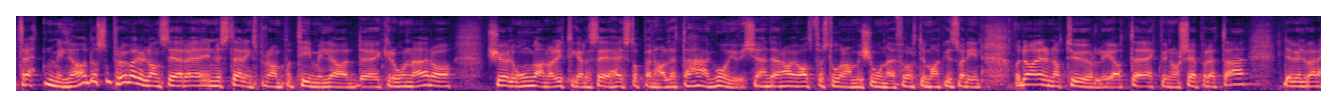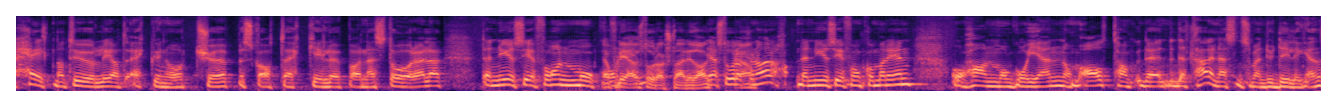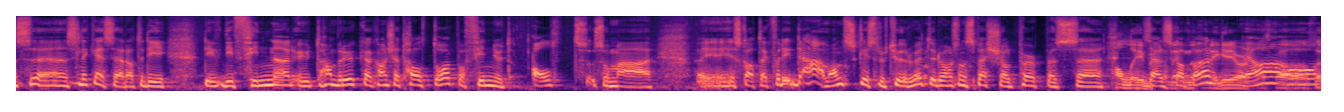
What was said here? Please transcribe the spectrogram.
13 milliarder, og så prøver de å lansere investeringsprogram på 10 milliarder kroner. og Selv unge analytikere ser hei, stopp en halv, dette her går jo ikke. Dere har jo altfor store ambisjoner i forhold til markedsverdien. Og Da er det naturlig at Equinor ser på dette. Det vil være helt naturlig at Equinor kjøper Scatec i løpet av neste år. Eller den nye CFO-en må komme inn. Ja, for de er jo storaksjonærer i dag. De er storaksjonærer. Ja. Den nye CFO-en kommer inn, og han må gå gjennom alt. Han, det, dette er nesten som en due diligence, eh, slik jeg ser at de, de, de, finner ut Han bruker kanskje et halvt år på å finne ut alt som er i Scatec. For det er vanskelig struktur. vet Du Du har sånn special purpose-selskaper. Eh, ja, og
